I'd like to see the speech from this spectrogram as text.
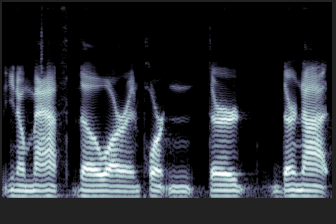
you know math though are important. They're they're not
